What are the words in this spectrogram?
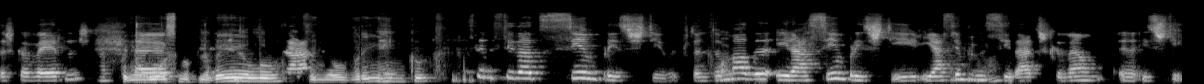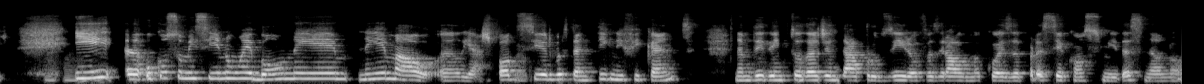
das cavernas. Punha o osso no cabelo, punha o brinco. Essa necessidade sempre existiu e, portanto, claro. a moda irá sempre existir e há sempre uhum. necessidades que vão uh, existir. Uhum. E uh, o consumo em si não é bom nem é, nem é mau, aliás, pode é. ser bastante dignificante na medida em que toda a gente está a produzir ou fazer alguma coisa para ser consumida, senão não,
